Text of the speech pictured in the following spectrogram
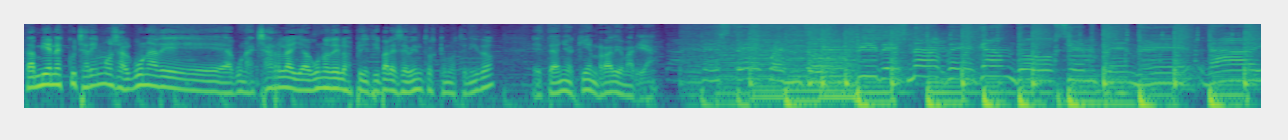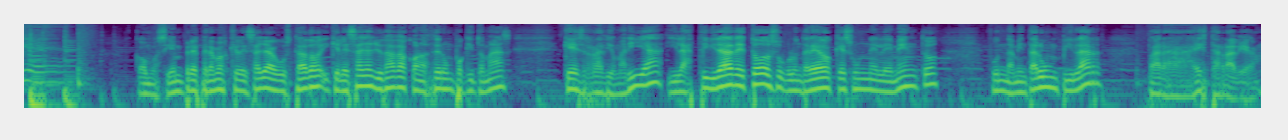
también escucharemos alguna de alguna charla y algunos de los principales eventos que hemos tenido este año aquí en Radio María. Como siempre, esperamos que les haya gustado y que les haya ayudado a conocer un poquito más qué es Radio María y la actividad de todo su voluntariado, que es un elemento fundamental, un pilar para esta radio.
